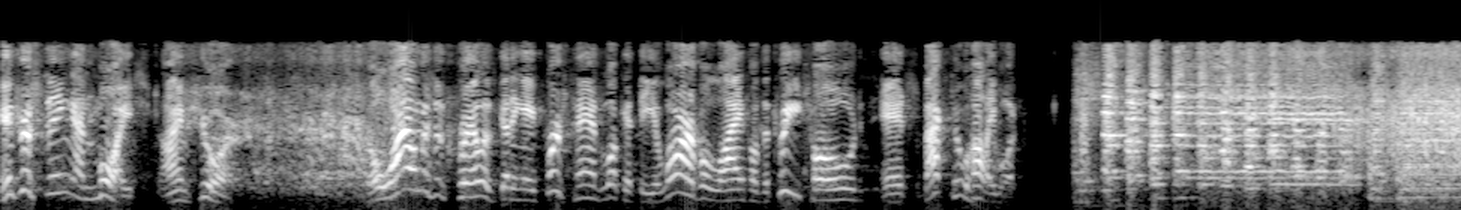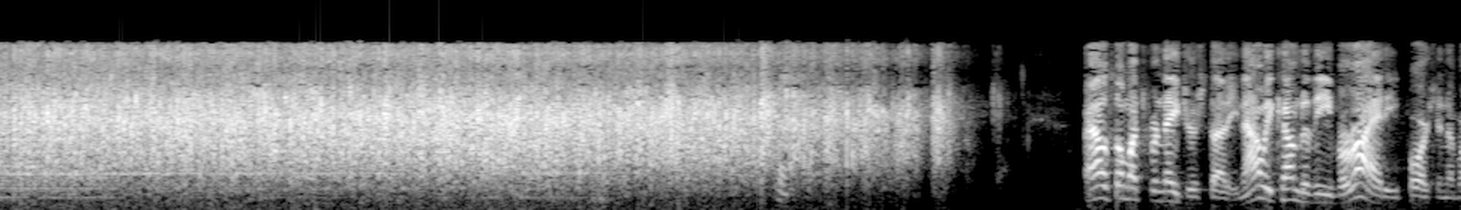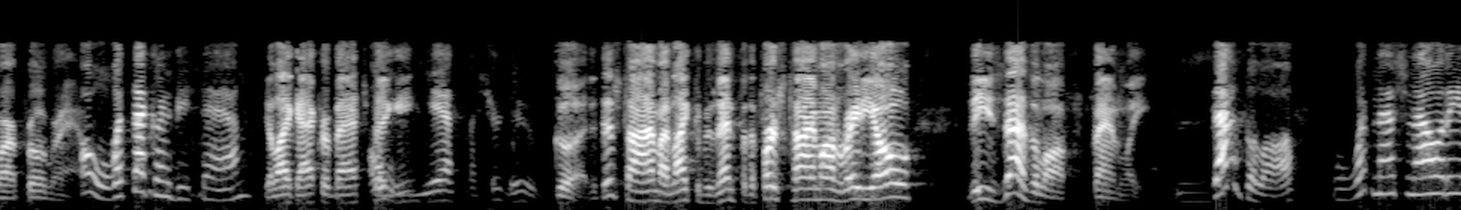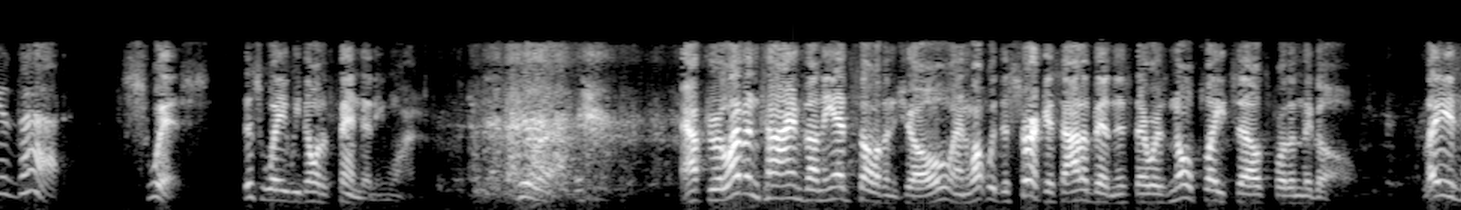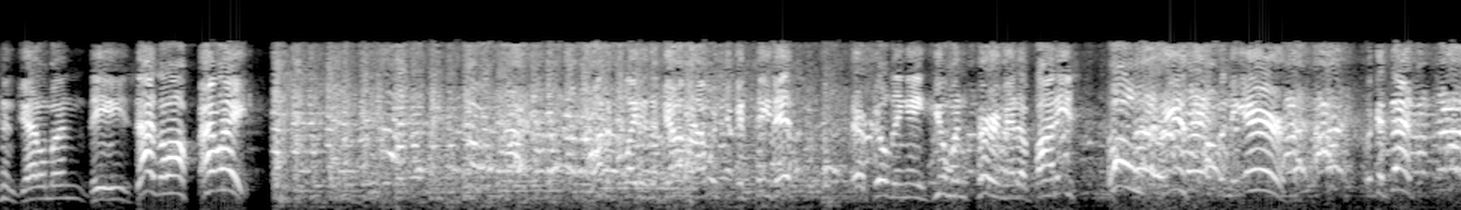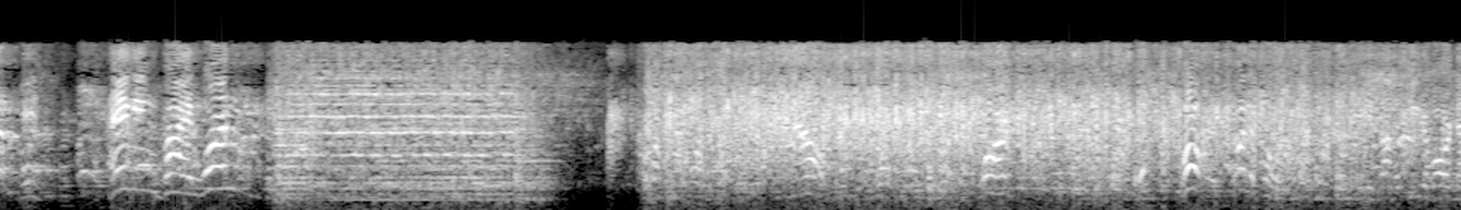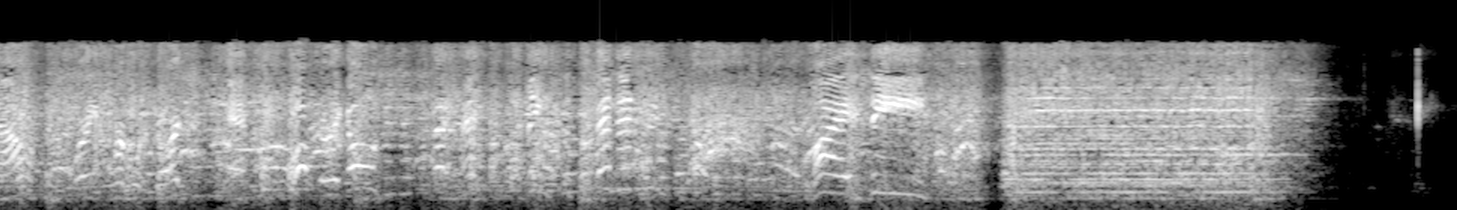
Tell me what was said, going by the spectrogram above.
Interesting and moist, I'm sure. So while Mrs. Prill is getting a first-hand look at the larval life of the tree toad, it's back to Hollywood. Well, so much for nature study. Now we come to the variety portion of our program. Oh, what's that going to be, Sam? You like acrobats, oh, Peggy? Oh, yes, I sure do. Good. At this time, I'd like to present for the first time on radio the Zazeloff family. Zazzaloff? Well, what nationality is that? Swiss. This way we don't offend anyone. Good. After 11 times on the Ed Sullivan Show, and what with the circus out of business, there was no plate sales for them to go. Ladies and gentlemen, the Zazeloff family! Honest, ladies and gentlemen, I wish you could see this. They're building a human pyramid of bodies. Oh, there he is, up in the air. Look at that. He's hanging by one. Now, Lord. Oh, wonderful. He's on the teeterboard now, wearing purple shorts, and oh, there he goes. And by the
